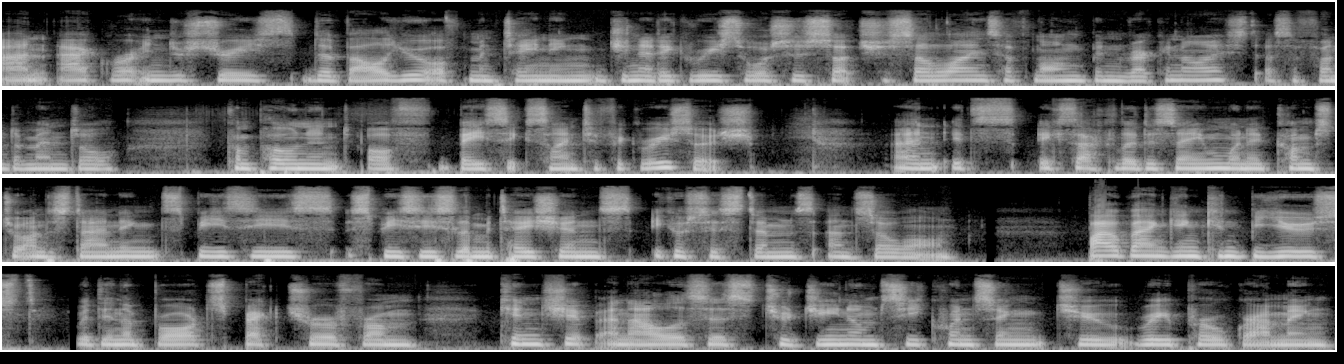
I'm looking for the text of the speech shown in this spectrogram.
and agro industries, the value of maintaining genetic resources such as cell lines have long been recognized as a fundamental component of basic scientific research. And it's exactly the same when it comes to understanding species, species limitations, ecosystems, and so on. Biobanking can be used within a broad spectrum from kinship analysis to genome sequencing to reprogramming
